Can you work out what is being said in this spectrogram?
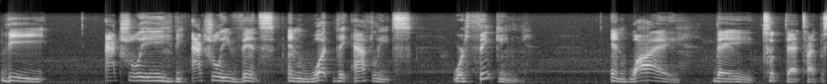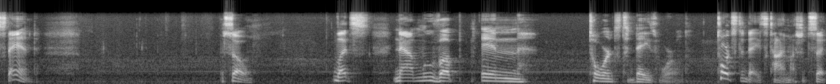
the actually the actual events and what the athletes were thinking and why they took that type of stand. So, let's now move up in towards today's world. Towards today's time, I should say.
